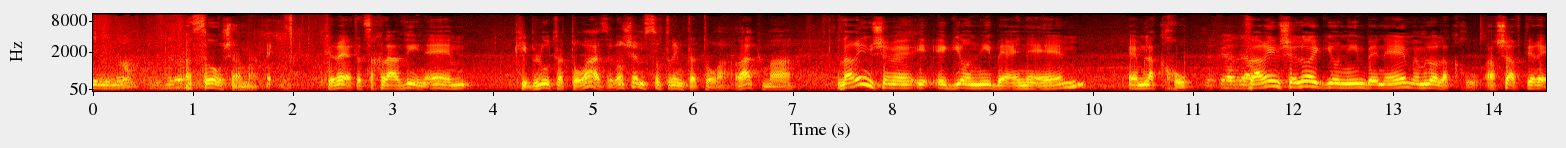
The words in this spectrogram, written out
ימינו? אסור שם. תראה, אתה צריך להבין, הם קיבלו את התורה, זה לא שהם סותרים את התורה, רק מה? דברים שהגיוני בעיניהם, הם לקחו. דברים שלא הגיוניים בעיניהם, הם לא לקחו. עכשיו, תראה,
